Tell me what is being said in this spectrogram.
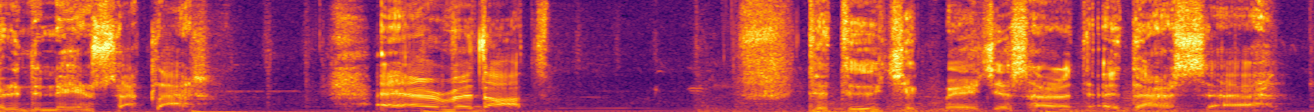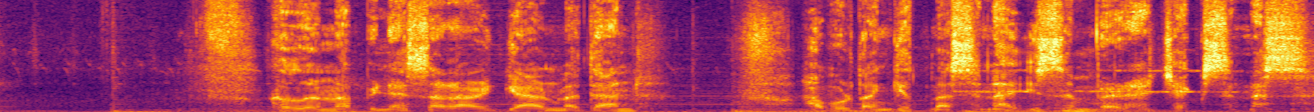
Beni dinleyin uşaklar. Eğer Vedat tetiği çekmeye cesaret ederse kılına bile zarar gelmeden ha buradan gitmesine izin vereceksiniz.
